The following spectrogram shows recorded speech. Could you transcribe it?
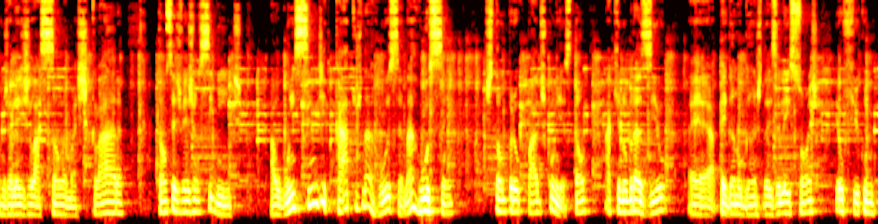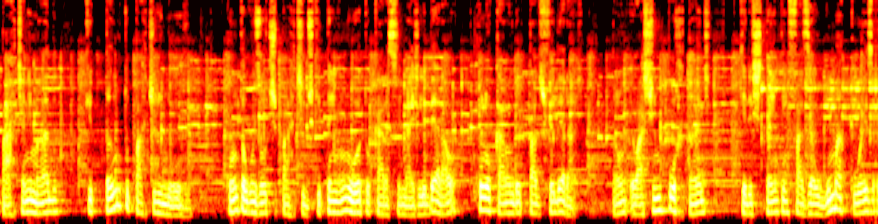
onde a legislação é mais clara. Então vocês vejam o seguinte: alguns sindicatos na Rússia, na Rússia, hein, estão preocupados com isso. Então, aqui no Brasil, é, pegando o gancho das eleições, eu fico em parte animado que tanto o Partido Novo quanto alguns outros partidos que tem um ou outro cara assim mais liberal colocaram deputados federais. Então, eu acho importante que eles tentem fazer alguma coisa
